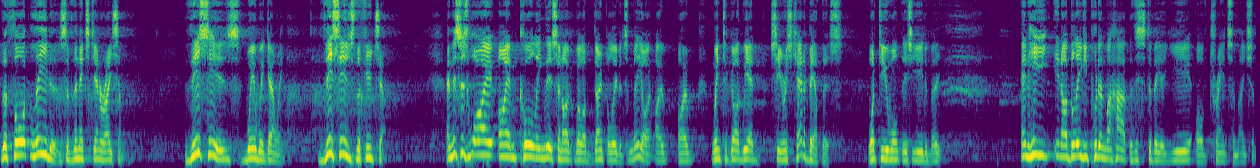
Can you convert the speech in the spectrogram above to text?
the thought leaders of the next generation. This is where we're going. This is the future. And this is why I am calling this, and I, well, I don't believe it's me. I, I, I went to God. We had serious chat about this. What do you want this year to be? And he, you know, I believe he put in my heart that this is to be a year of transformation.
